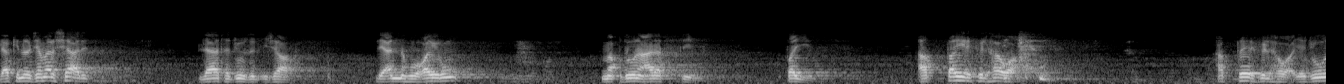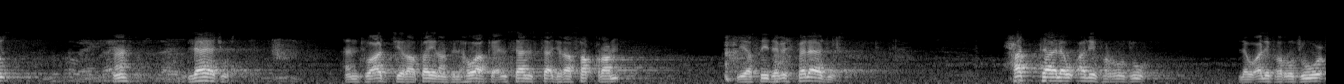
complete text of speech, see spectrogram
لكن الجمل شارد. لا تجوز الإجارة لأنه غير مقدور على تسليمه طيب الطير في الهواء الطير في الهواء يجوز؟ ها؟ لا يجوز. أن تؤجر طيرا في الهواء كإنسان استأجر صقرا ليصيد به فلا يجوز. حتى لو ألف الرجوع لو ألف الرجوع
